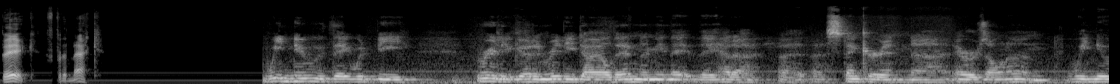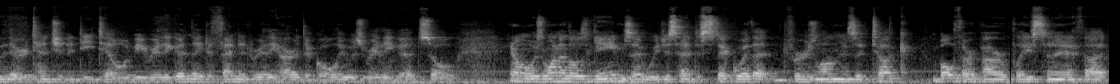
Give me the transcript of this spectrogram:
big for the neck. We knew they would be really good and really dialed in. I mean, they, they had a, a, a stinker in uh, Arizona, and we knew their attention to detail would be really good. And they defended really hard. Their goalie was really good. So, you know, it was one of those games that we just had to stick with it for as long as it took. Both our power plays tonight, I thought,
